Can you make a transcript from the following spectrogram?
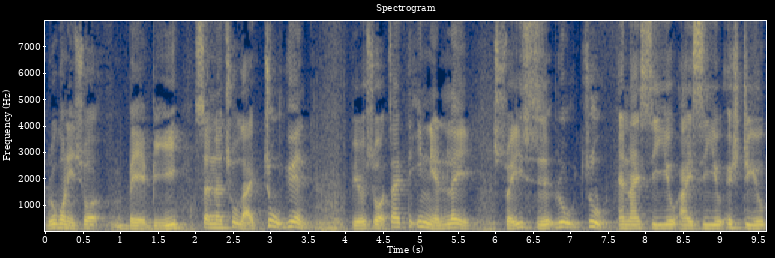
如果你说 baby 生了出来住院。比如说，在第一年内随时入住 NICU、ICU、HDU，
